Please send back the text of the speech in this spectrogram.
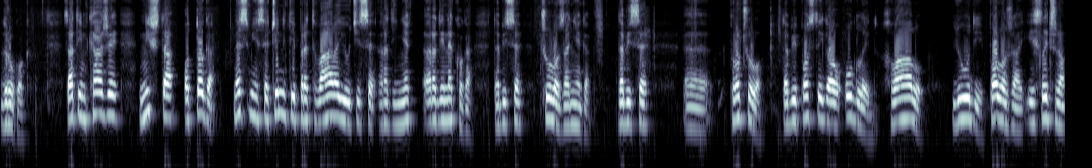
drugog. Zatim kaže, ništa od toga ne smije se činiti pretvarajući se radi, nje, radi nekoga, da bi se čulo za njega, da bi se e, pročulo, da bi postigao ugled, hvalu, ljudi, položaj i slično,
